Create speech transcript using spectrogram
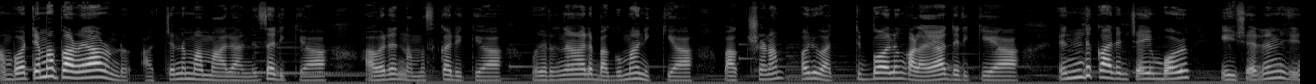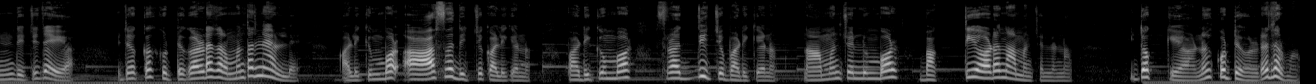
അമ്പോറ്റമ്മ പറയാറുണ്ട് അച്ഛനമ്മമാരെ അനുസരിക്കുക അവരെ നമസ്കരിക്കുക മുതിർന്നവരെ ബഹുമാനിക്കുക ഭക്ഷണം ഒരു വത്തി പോലും കളയാതിരിക്കുക. എന്ത് കാര്യം ചെയ്യുമ്പോഴും ഈശ്വരനെ ചിന്തിച്ച് ചെയ്യുക. ഇതൊക്കെ കുട്ടികളുടെ ധർമ്മം തന്നെയല്ലേ? കളിക്കുമ്പോൾ ആസ്വദിച്ച് കളിക്കണം. പഠിക്കുമ്പോൾ ശ്രദ്ധിച്ച് പഠിക്കണം. നാമം ചൊല്ലുമ്പോൾ ഭക്തിയോടെ നാമം ചൊല്ലണം. ഇതൊക്കെയാണ് കുട്ടികളുടെ ധർമ്മം.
